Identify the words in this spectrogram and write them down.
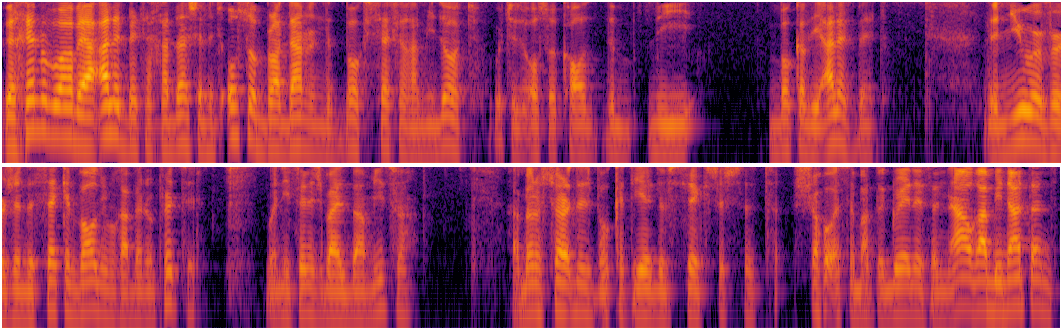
And it's also brought down in the book Sefer Hamidot, which is also called the, the book of the Aleph Bet, the newer version, the second volume Rabbeinu printed when he finished by his Bar Mitzvah. Rabbeinu started this book at the age of six just to show us about the greatness. And now Rabbi Natan's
